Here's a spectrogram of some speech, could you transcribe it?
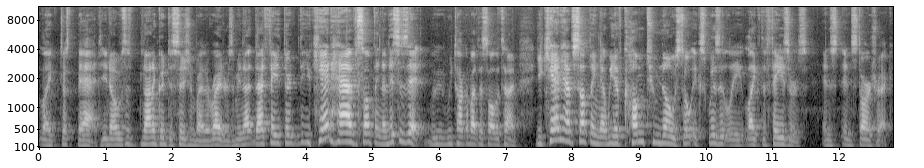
like just bad. You know, it was just not a good decision by the writers. I mean, that that fate. there- You can't have something. And this is it. We, we talk about this all the time. You can't have something that we have come to know so exquisitely, like the phasers in, in Star Trek.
